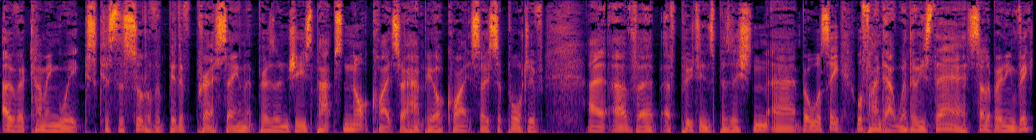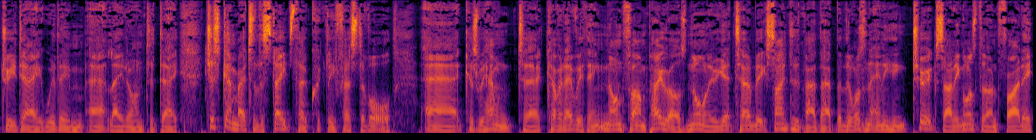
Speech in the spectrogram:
over coming weeks? Because there's sort of a bit of press saying that President Xi's perhaps not quite so happy or quite so supportive uh, of uh, of Putin's position, uh, but we'll see. We'll find out whether he's there celebrating Victory Day with him later on today. Just going back to the states, though, quickly first of all, because we haven't covered everything. Non-farm payrolls. Normally, we get terribly excited about that, but there wasn't anything too exciting, was there, on Friday?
